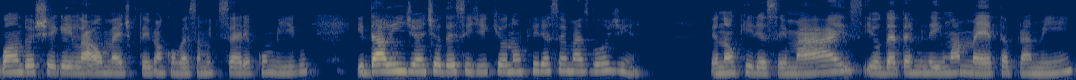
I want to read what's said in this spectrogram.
Quando eu cheguei lá, o médico teve uma conversa muito séria comigo. E dali em diante eu decidi que eu não queria ser mais gordinha. Eu não queria ser mais, e eu determinei uma meta para mim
